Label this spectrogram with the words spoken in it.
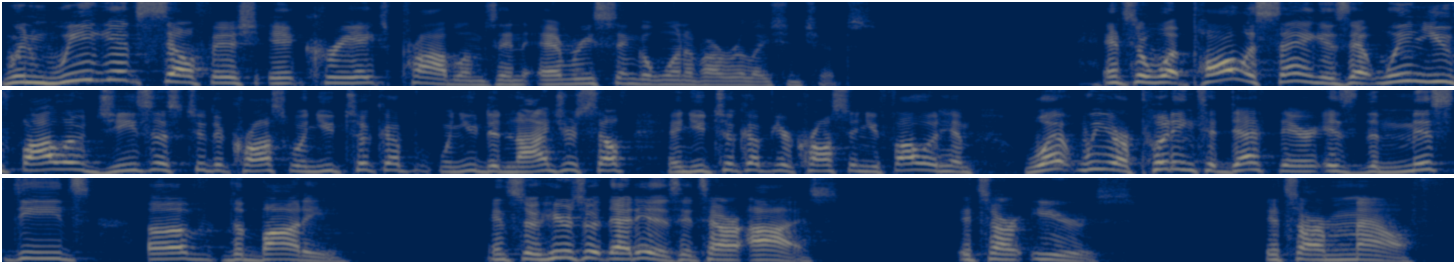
When we get selfish, it creates problems in every single one of our relationships. And so what Paul is saying is that when you followed Jesus to the cross, when you took up, when you denied yourself and you took up your cross and you followed him, what we are putting to death there is the misdeeds of the body. And so here's what that is it's our eyes, it's our ears, it's our mouth,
